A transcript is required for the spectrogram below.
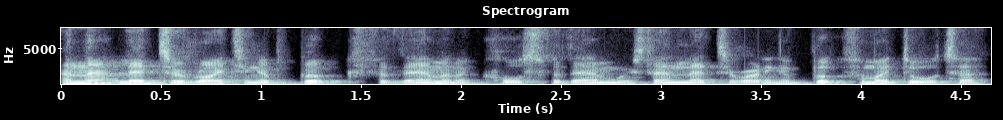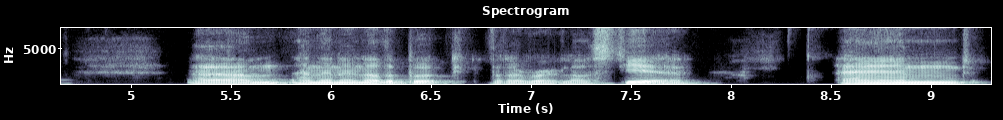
And that led to writing a book for them and a course for them, which then led to writing a book for my daughter. Um, and then another book that I wrote last year. And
